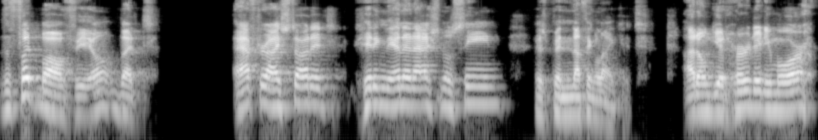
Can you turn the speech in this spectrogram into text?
the football field, but after I started hitting the international scene, there's been nothing like it. I don't get hurt anymore.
